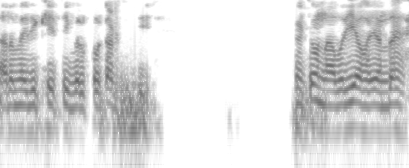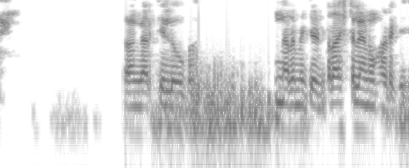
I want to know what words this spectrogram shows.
ਨਰਮੇ ਦੀ ਖੇਤੀ ਬਿਲਕੁਲ ਘੱਟ ਚੁੱਕੀ ਹੈ। ਝੋਨਾ ਵਧੀਆ ਹੋ ਜਾਂਦਾ ਹੈ। ਤਾਂ ਕਰਕੇ ਲੋਕ ਨਰਮੇ 'ਚ ਇੰਟਰਸਟ ਲੈਣੋਂ ਹਟ ਗਏ।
